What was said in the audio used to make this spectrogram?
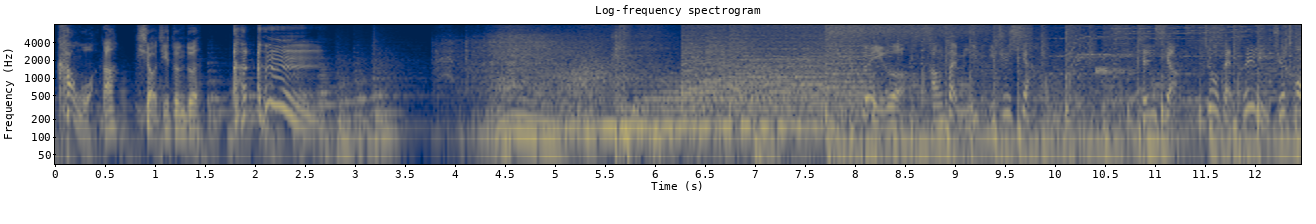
看我的，小鸡墩墩。罪恶藏在谜题之下，真相就在推理之后。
